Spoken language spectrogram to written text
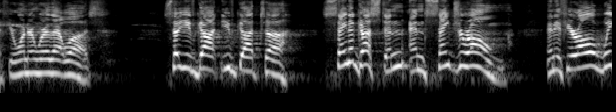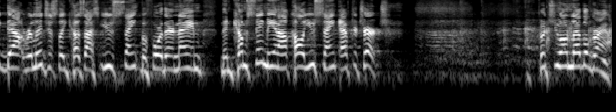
if you're wondering where that was. So you've got, you've got uh, St. Augustine and St. Jerome. And if you're all wigged out religiously because I use saint before their name, then come see me and I'll call you saint after church. Put you on level ground.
